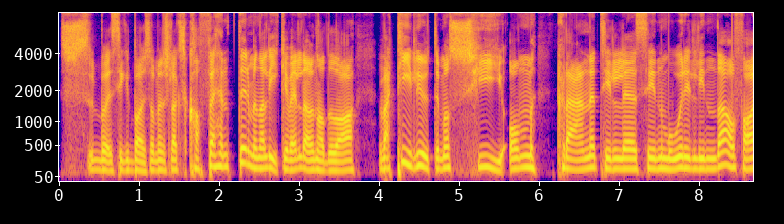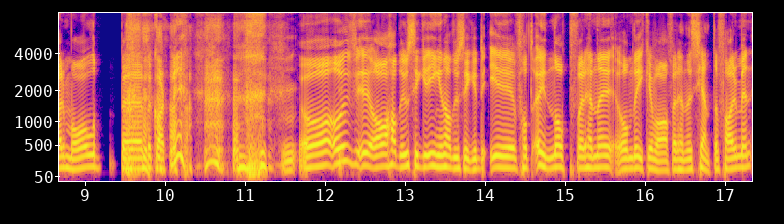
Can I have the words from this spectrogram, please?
Sikkert bare som en slags kaffehenter, men allikevel, da hun hadde da vært tidlig ute med å sy om klærne til eh, sin mor Linda og far Maul McCartney. og, og, og hadde sikkert, ingen hadde jo sikkert eh, fått øynene opp for henne om det ikke var for hennes kjente far, men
